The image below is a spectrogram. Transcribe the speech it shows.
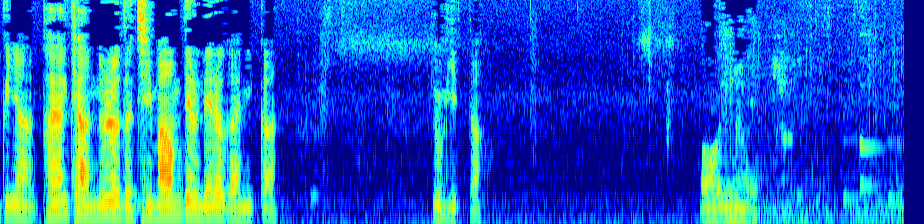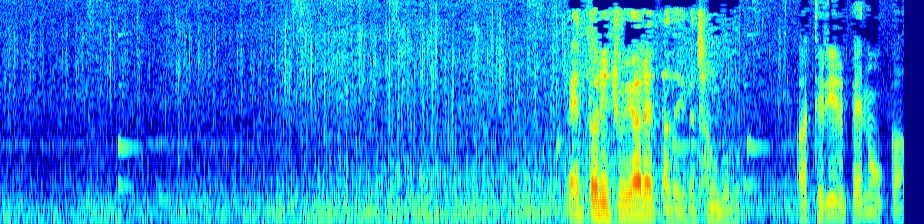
그냥 방향키 안 눌러도 지 마음대로 내려가니까 여기 있다 어, 있네. 배터리 주의하랬다, 내가 참고로. 아 드릴을 빼놓을까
